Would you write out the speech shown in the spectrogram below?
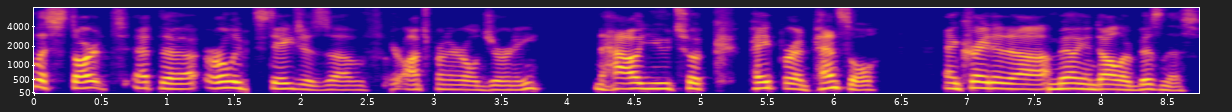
Let's start at the early stages of your entrepreneurial journey and how you took paper and pencil and created a million dollar business.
